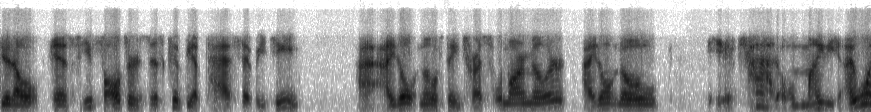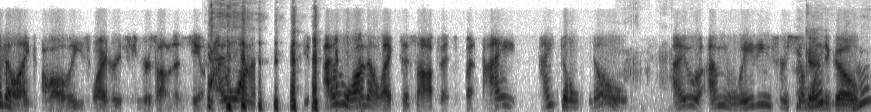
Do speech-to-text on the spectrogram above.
you know, if he falters, this could be a pass-heavy team. I, I don't know if they trust Lamar Miller. I don't know God Almighty, I want to like all these wide receivers on this team. I want to, I want to like this offense, but I, I don't know. I, I'm waiting for someone okay. to go. Uh-huh.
